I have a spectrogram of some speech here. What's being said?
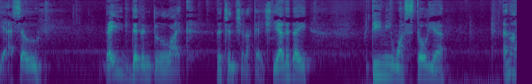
Yeah, so they didn't like the chinchilla cage. The other day, Dini was still here and I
